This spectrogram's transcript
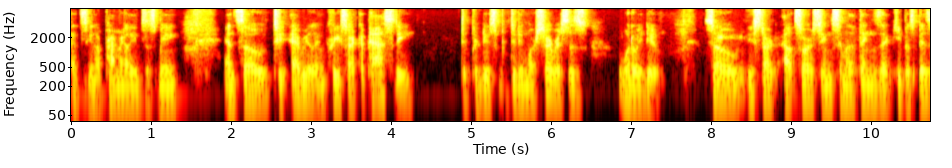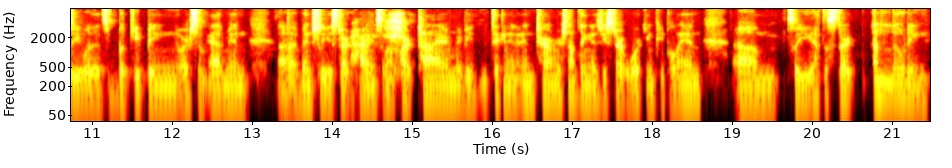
it's you know primarily just me, and so to able to increase our capacity to produce to do more services, what do we do? So mm-hmm. you start outsourcing some of the things that keep us busy, whether it's bookkeeping or some admin. Uh, eventually, you start hiring someone part time, maybe taking an intern or something as you start working people in. Um, so you have to start unloading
